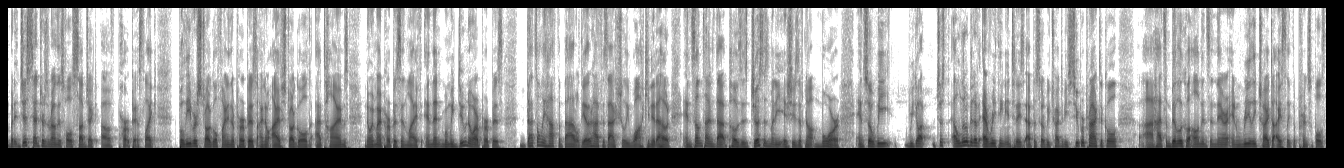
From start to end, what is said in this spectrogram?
but it just centers around this whole subject of purpose like believers struggle finding their purpose. I know I've struggled at times knowing my purpose in life. And then when we do know our purpose, that's only half the battle. The other half is actually walking it out. And sometimes that poses just as many issues, if not more. And so we we got just a little bit of everything in today's episode. We tried to be super practical, uh, had some biblical elements in there, and really tried to isolate the principles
